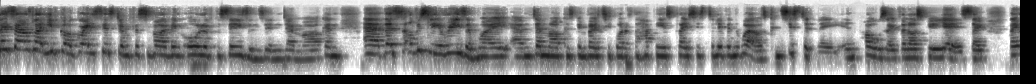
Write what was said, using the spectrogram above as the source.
it sounds like you've got a great system for surviving all of the seasons in Denmark. And uh, there's obviously a reason why um, Denmark has been voted one of the happiest places to live in the world consistently in polls over the last few years. So they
